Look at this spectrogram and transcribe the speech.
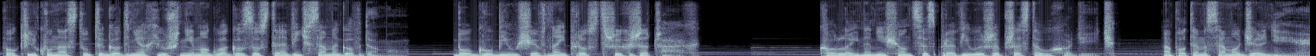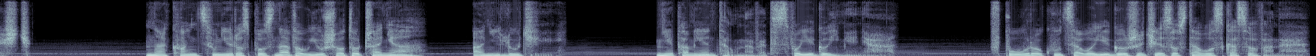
Po kilkunastu tygodniach już nie mogła go zostawić samego w domu, bo gubił się w najprostszych rzeczach. Kolejne miesiące sprawiły, że przestał chodzić, a potem samodzielnie jeść. Na końcu nie rozpoznawał już otoczenia ani ludzi. Nie pamiętał nawet swojego imienia. W pół roku całe jego życie zostało skasowane.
